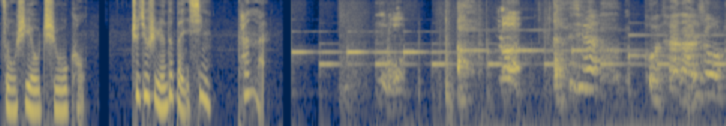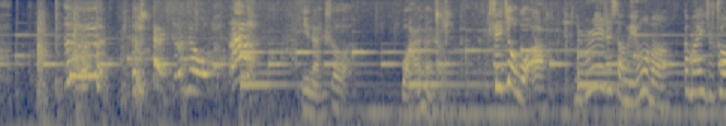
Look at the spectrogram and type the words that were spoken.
总是有恃无恐，这就是人的本性。贪婪。你难受啊？我还难受。谁救我啊？你不是一直想领我吗？干嘛一直装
